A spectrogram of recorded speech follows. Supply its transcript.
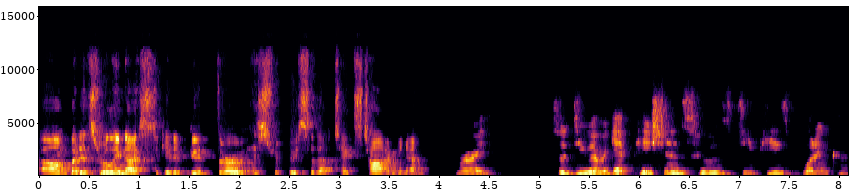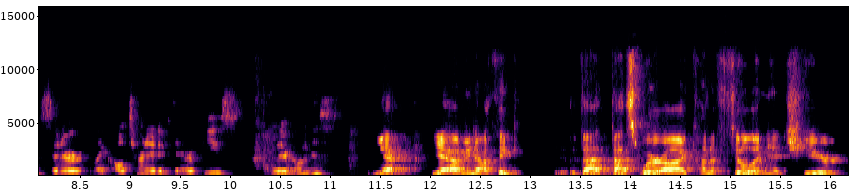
um, but it's really nice to get a good thorough history so that takes time you know? Right so do you ever get patients whose gps wouldn't consider like alternative therapies for their illness yeah yeah i mean i think that that's where i kind of fill a niche here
